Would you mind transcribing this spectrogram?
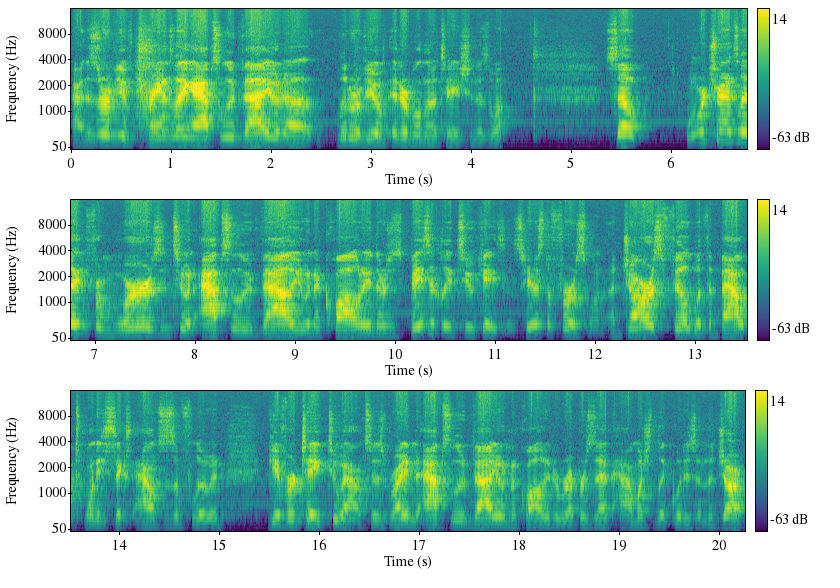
All right, this is a review of translating absolute value and a little review of interval notation as well. So, when we're translating from words into an absolute value inequality, there's basically two cases. Here's the first one. A jar is filled with about 26 ounces of fluid, give or take 2 ounces. Write an absolute value inequality to represent how much liquid is in the jar.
